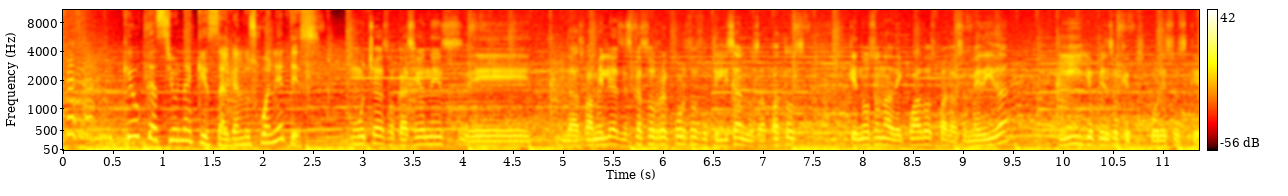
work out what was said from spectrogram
¿Qué ocasiona que salgan los juanetes? muchas ocasiones eh, las familias de escasos recursos utilizan los zapatos que no son adecuados para su medida y yo pienso que pues, por eso es que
